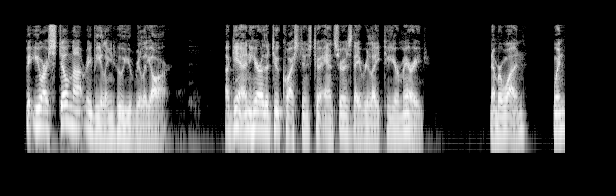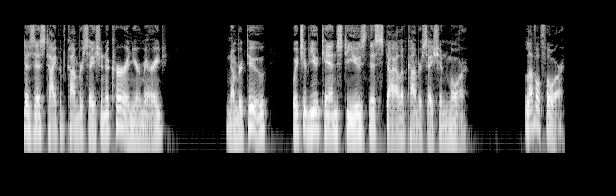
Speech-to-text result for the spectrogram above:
but you are still not revealing who you really are. Again, here are the two questions to answer as they relate to your marriage. Number one, when does this type of conversation occur in your marriage? Number two, which of you tends to use this style of conversation more? Level 4.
